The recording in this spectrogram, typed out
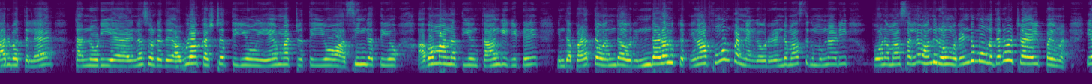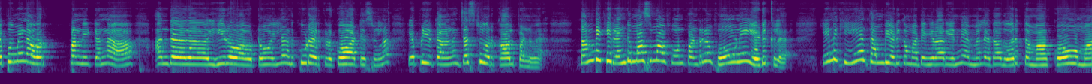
ஆர்வத்தில் தன்னுடைய என்ன சொல்றது அவ்வளோ கஷ்டத்தையும் ஏமாற்றத்தையும் அசிங்கத்தையும் அவமானத்தையும் தாங்கிக்கிட்டு இந்த படத்தை வந்து அவர் இந்த அளவுக்கு நான் ஃபோன் பண்ணேங்க. ஒரு ரெண்டு மாசத்துக்கு முன்னாடி போன மாசம்லாம் வந்து ரெண்டு மூணு தடவை ட்ரை பண்ணுவேன். எப்பவுமே நான் ஒர்க் பண்ணிட்டேன்னா அந்த ஹீரோ ஆகட்டும் இல்லை அந்த கூட இருக்கிற கோ ஆர்டிஸ்ட்டுங்களாம் எப்படி இருக்காங்கன்னு ஜஸ்ட் ஒரு கால் பண்ணுவேன். தம்பிக்கு ரெண்டு மாசமா ஃபோன் பண்றேன் ஃபோனே எடுக்கல. எனக்கு ஏன் தம்பி எடுக்க மாட்டேங்கிறார்? என்ன என் மேல ஏதாவது வருத்தமா? கோவமா?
